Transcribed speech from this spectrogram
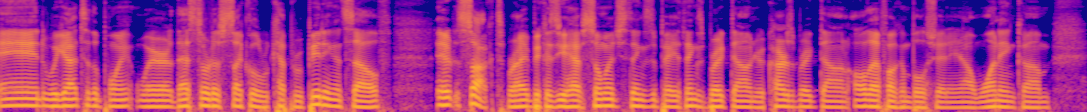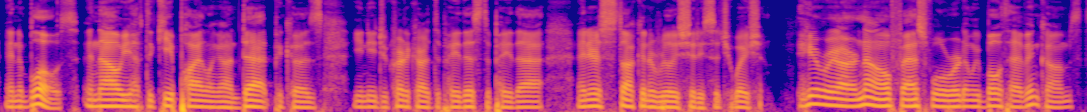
And we got to the point where that sort of cycle kept repeating itself. It sucked, right? Because you have so much things to pay, things break down, your cars break down, all that fucking bullshit, and you're on one income and it blows. And now you have to keep piling on debt because you need your credit card to pay this, to pay that, and you're stuck in a really shitty situation here we are now, fast forward, and we both have incomes,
